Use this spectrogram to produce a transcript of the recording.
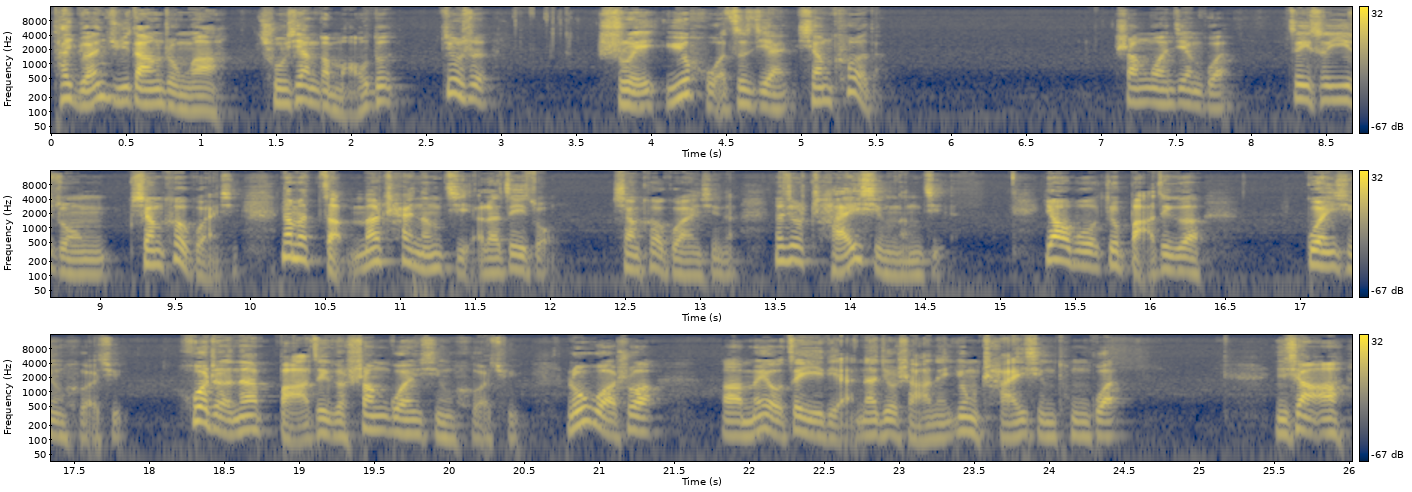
它原局当中啊出现个矛盾，就是水与火之间相克的，伤官见官，这是一种相克关系。那么怎么才能解了这种相克关系呢？那就财星能解。要不就把这个官星合去，或者呢把这个伤官星合去。如果说啊没有这一点，那就啥呢？用财星通关。你像啊，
